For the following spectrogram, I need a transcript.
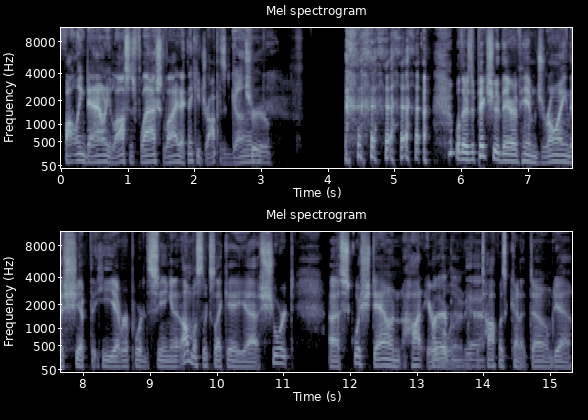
falling down. He lost his flashlight. I think he dropped his gun. True. well, there's a picture there of him drawing the ship that he uh, reported seeing, and it almost looks like a uh, short uh, squished down hot air, hot air balloon. balloon yeah. The top was kind of domed. Yeah.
